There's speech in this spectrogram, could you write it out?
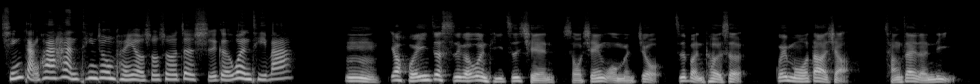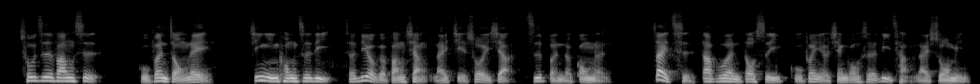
请赶快和听众朋友说说这十个问题吧。嗯，要回应这十个问题之前，首先我们就资本特色、规模大小、偿债能力、出资方式、股份种类、经营控制力这六个方向来解说一下资本的功能。在此，大部分都是以股份有限公司的立场来说明。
